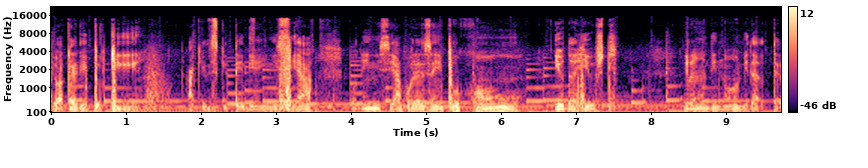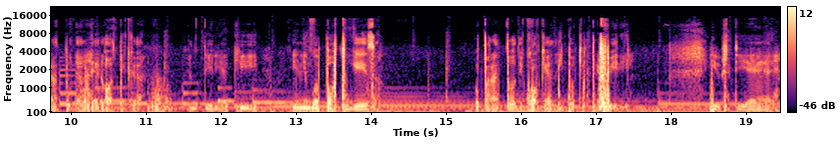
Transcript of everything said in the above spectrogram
eu acredito que aqueles que tendem a iniciar podem iniciar, por exemplo, com Hilda Hilst, grande nome da literatura erótica. Eu diria que em língua portuguesa ou para toda e qualquer língua que preferir. Hilst é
